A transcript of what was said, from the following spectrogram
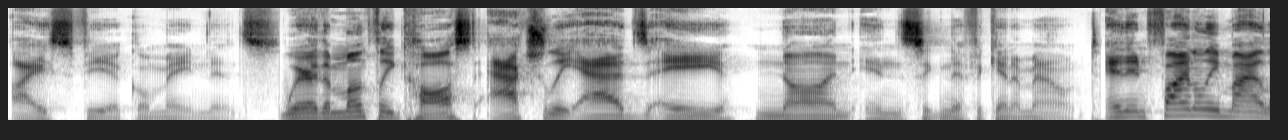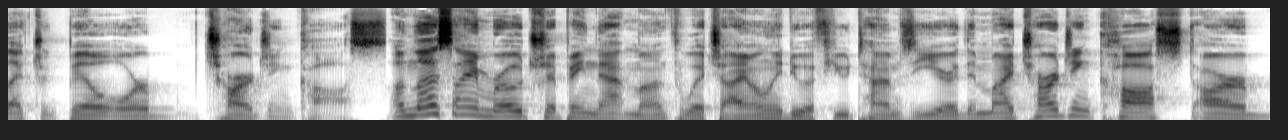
ICE vehicle maintenance, where the monthly cost actually adds a non insignificant amount. And then finally, my electric bill or charging costs. Unless I am road tripping that month, which I only do a few times a year, then my charging costs are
